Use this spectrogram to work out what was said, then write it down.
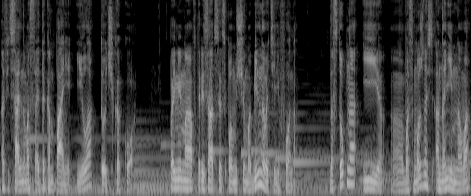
официального сайта компании ila.co. Помимо авторизации с помощью мобильного телефона, доступна и э, возможность анонимного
